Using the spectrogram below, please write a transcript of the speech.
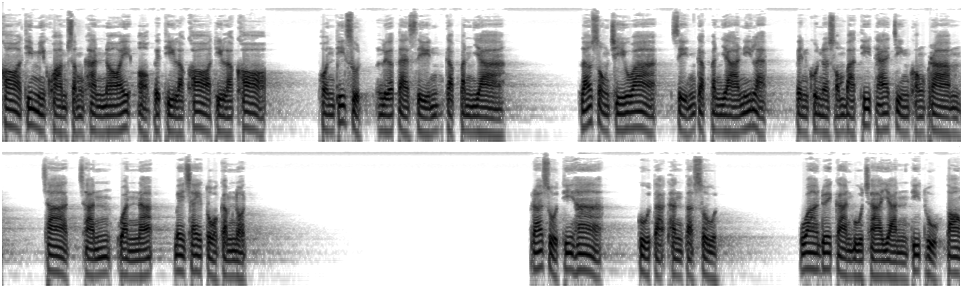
ข้อที่มีความสำคัญน้อยออกไปทีละข้อทีละข้อ ผลที่สุดเหลือแต่ศีลกับปัญญา แล้วส่งชี้ว่า ศีลกับปัญญานี้แหละ เป็นคุณสมบัติที่แท้จริงของพราหมชาติ ชั้นวันนะไม่ใช่ตัวกำหนด พระสูตรที่ห้ากูตะทันตสูตร ว่าด้วยการบูชายันที่ถูกต้อง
